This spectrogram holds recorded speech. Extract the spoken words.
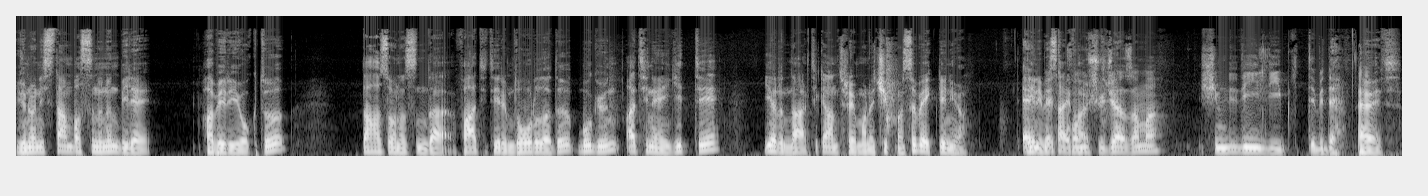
Yunanistan basınının bile haberi yoktu. Daha sonrasında Fatih Terim doğruladı. Bugün Atina'ya gitti. Yarın da artık antrenmana çıkması bekleniyor. Yeni bir sayfa. konuşacağız ama şimdi değil deyip gitti bir de. Evet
